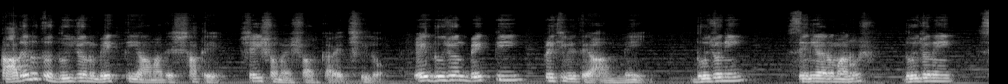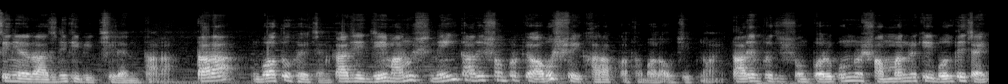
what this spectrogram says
তাদেরও তো দুইজন ব্যক্তি আমাদের সাথে সেই সময় সরকারে ছিল। এই দুজন ব্যক্তি পৃথিবীতে আর নেই। দুজনই সিনিয়র মানুষ, দুজনেই সিনিয়র রাজনীতিবিদ ছিলেন তারা। তারা গত হয়েছেন। কাজে যে মানুষ নেই তাদের সম্পর্কে অবশ্যই খারাপ কথা বলা উচিত নয়। তাদের প্রতি সম- পরিপূর্ণ সম্মান রেখেই বলতে চাই,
